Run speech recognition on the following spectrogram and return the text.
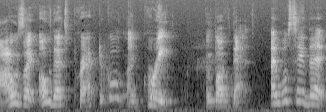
I was like, "Oh, that's practical." Like great. I love that. I will say that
